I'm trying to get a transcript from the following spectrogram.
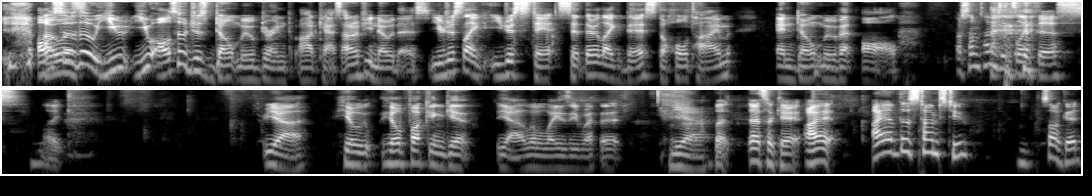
I Also, was- though, you you also just don't move during podcasts. I don't know if you know this. You're just like you just stay, sit there like this the whole time and don't move at all. Or sometimes it's like this. Like Yeah, he'll he'll fucking get yeah, a little lazy with it. Yeah. but that's okay. I I have those times too. It's all good.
